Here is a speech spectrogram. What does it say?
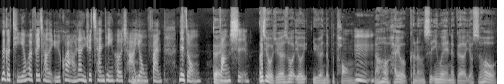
那个体验会非常的愉快，好像你去餐厅喝茶用饭、嗯、那种。对。方式，而且我觉得说有语言的不通，嗯，然后还有可能是因为那个有时候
